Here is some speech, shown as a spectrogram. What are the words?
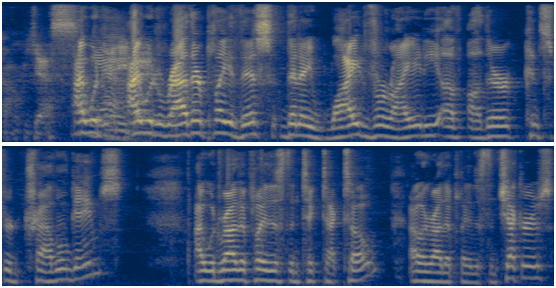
Oh yes. I would. Yeah. I would rather play this than a wide variety of other considered travel games. I would rather play this than tic tac toe. I would rather play this than checkers.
